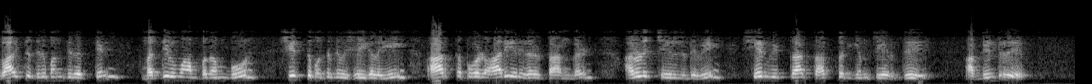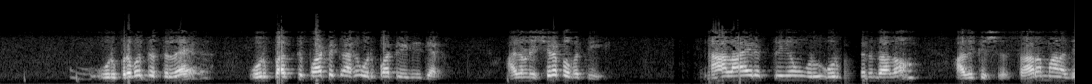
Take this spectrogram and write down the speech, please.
வாழ்த்து திருமந்திரத்தின் மத்தியமாம் போல் சீர்த்த முத்திர விஷயங்களையே ஆர்த்தபோல் ஆரியர்கள் தாங்கள் அருளை செயலிடவே சேர்வித்தார் தாத்பரியம் சேர்ந்து. அப்படின்று ஒரு பிரபந்தத்துல ஒரு பத்து பாட்டுக்காக ஒரு பாட்டு எழுதியிருக்கார். அதனுடைய சிறப்பை பத்தி நாலாயிரத்தையும் ஒரு ஒரு இருந்தாலும் அதுக்கு சாரமானது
